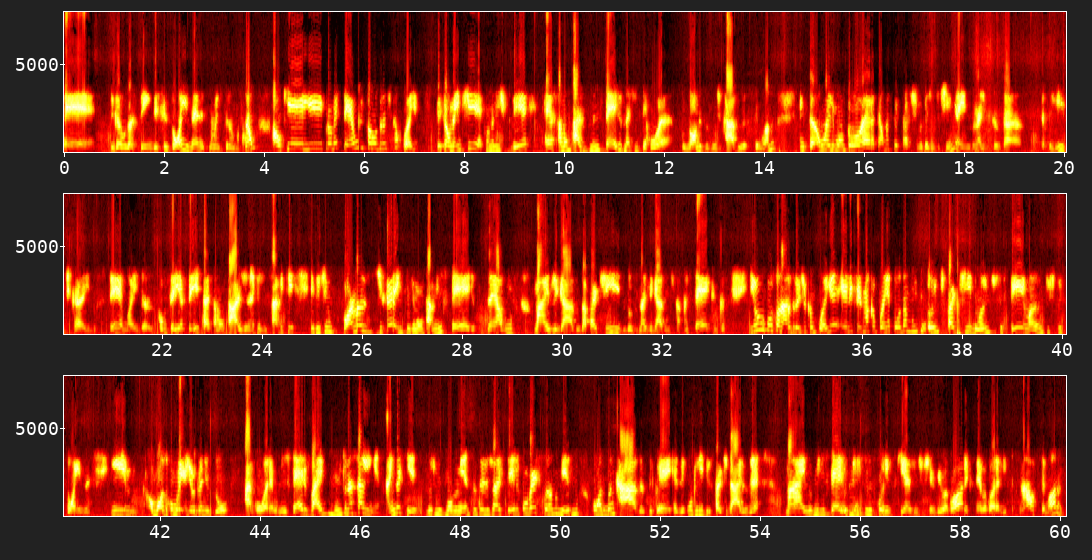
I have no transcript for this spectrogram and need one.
é, digamos assim, decisões, né, nesse momento de transição, ao que ele prometeu e falou durante a campanha. Especialmente quando a gente vê essa montagem dos ministérios, né, que encerrou é, os nomes dos indicados essa semana. Então, ele montou, era até uma expectativa que a gente tinha aí nos analistas da, da política e do sistema e da, como seria feita essa montagem, né, que a gente sabe que existem formas diferentes de montar ministérios, né, alguns mais ligados a partidos, outros mais ligados a indicações técnicas. E o Bolsonaro, durante a campanha, ele fez uma campanha toda muito anti-partido, anti-sistema, anti-instituições. Né? E o modo como ele organizou agora o Ministério vai muito nessa linha. Ainda que nos últimos movimentos ele já esteja conversando mesmo com as bancadas, é, quer dizer, com os líderes partidários, né? Mas os ministérios, os ministros escolhidos que a gente viu agora, que saiu agora a lista final de semana,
